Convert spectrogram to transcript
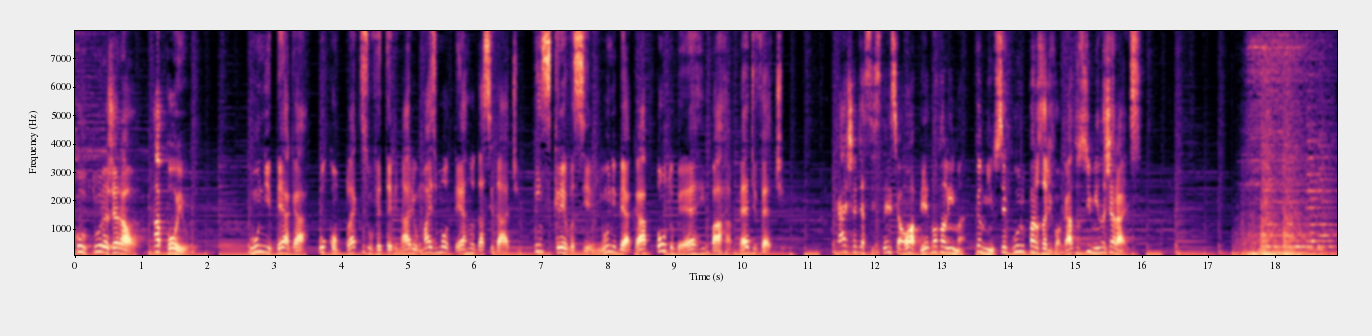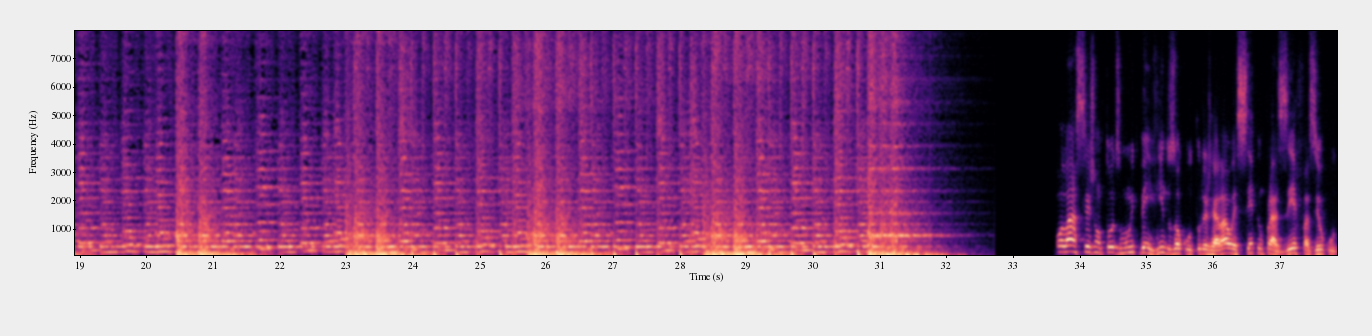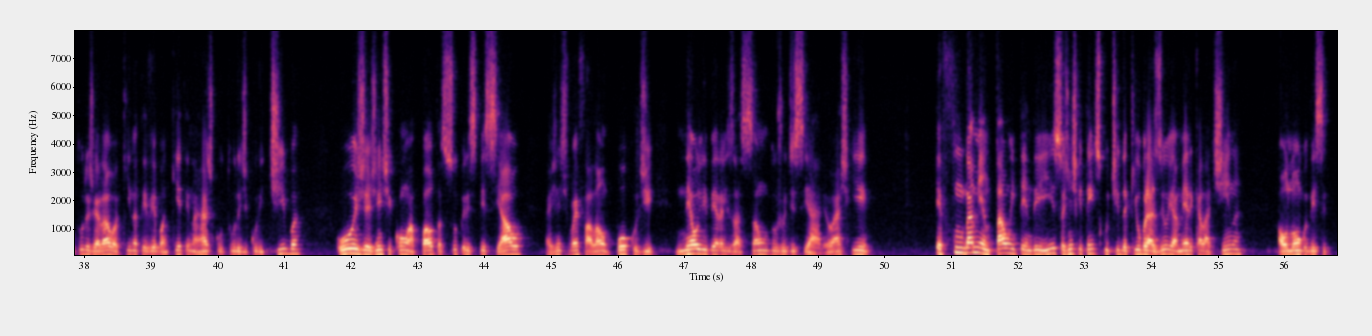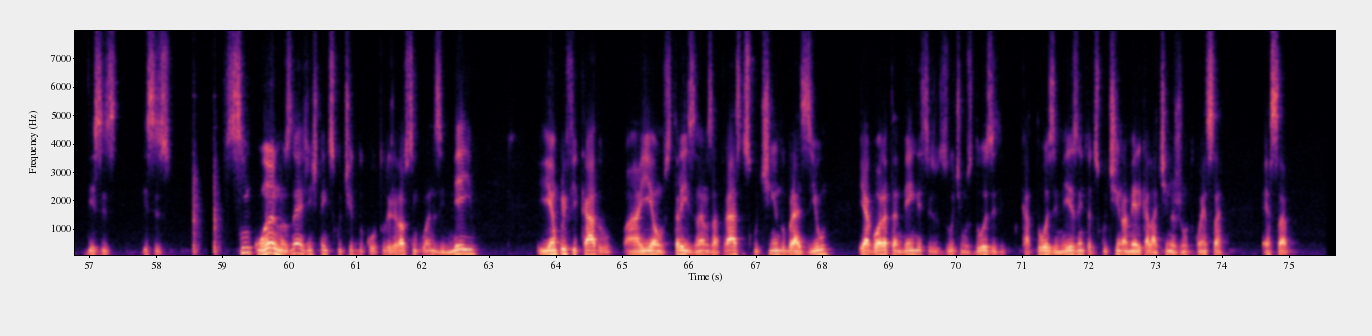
Cultura Geral. Apoio. UniBH, o complexo veterinário mais moderno da cidade. Inscreva-se em unibh.br/medvet. Caixa de Assistência OAB Nova Lima. Caminho seguro para os advogados de Minas Gerais. Olá, sejam todos muito bem-vindos ao Cultura Geral. É sempre um prazer fazer o Cultura Geral aqui na TV Banqueta e na Rádio Cultura de Curitiba. Hoje a gente com uma pauta super especial, a gente vai falar um pouco de neoliberalização do judiciário. Eu acho que é fundamental entender isso. A gente que tem discutido aqui o Brasil e a América Latina ao longo desse, desses, desses cinco anos, né? A gente tem discutido do Cultura Geral cinco anos e meio e amplificado aí há uns três anos atrás, discutindo o Brasil, e agora também nesses últimos 12, 14 meses, a gente está discutindo a América Latina junto com essa, essa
